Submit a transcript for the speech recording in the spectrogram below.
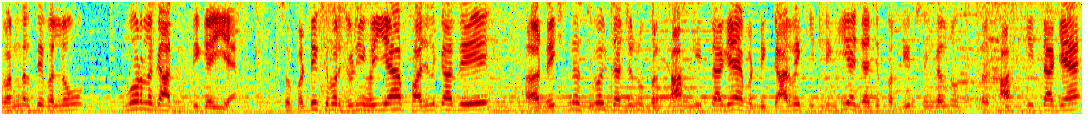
ਗਵਰਨਰ ਦੇ ਵੱਲੋਂ ਮੋਹਰ ਲਗਾ ਦਿੱਤੀ ਗਈ ਹੈ। ਸੋ ਵੱਡੀ ਖਬਰ ਜੁੜੀ ਹੋਈ ਹੈ। ਫਾਜ਼ਿਲਕਾ ਦੇ ਐਡੀਸ਼ਨਲ ਸਿਵਲ ਜੱਜ ਨੂੰ ਬਰਖਾਸਤ ਕੀਤਾ ਗਿਆ ਹੈ। ਵੱਡੀ ਕਾਰਵਾਈ ਕੀਤੀ ਗਈ ਹੈ। ਜੱਜ ਪ੍ਰਦੀਪ ਸਿੰਗਲ ਨੂੰ ਬਰਖਾਸਤ ਕੀਤਾ ਗਿਆ ਹੈ।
